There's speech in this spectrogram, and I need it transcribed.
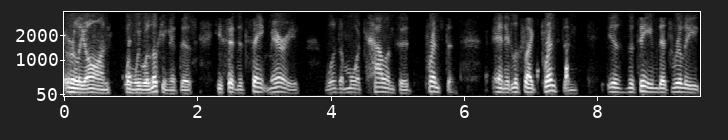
early on when we were looking at this, he said that St. Mary's was a more talented Princeton. And it looks like Princeton is the team that's really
